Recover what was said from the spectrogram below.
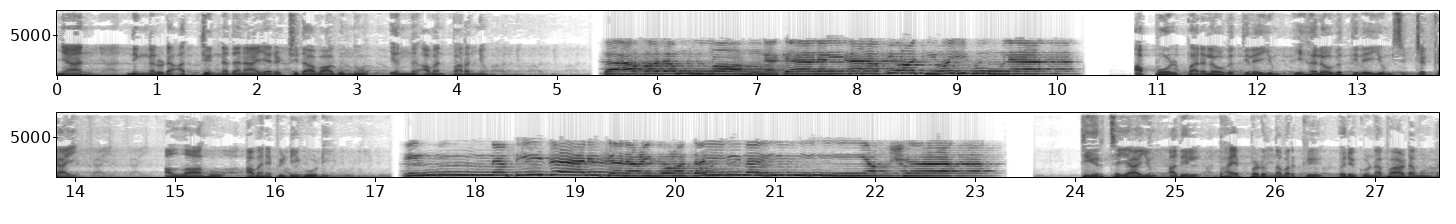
ഞാൻ നിങ്ങളുടെ അത്യുന്നതനായ രക്ഷിതാവാകുന്നു എന്ന് അവൻ പറഞ്ഞു. അപ്പോൾ പരലോകത്തിലെയും ഇഹലോകത്തിലെയും ശിക്ഷക്കായി അള്ളാഹു അവനെ പിടികൂടി. في ذلك لعبرة لمن يخشى തീർച്ചയായും അതിൽ ഭയപ്പെടുന്നവർക്ക് ഒരു ഗുണപാഠമുണ്ട്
